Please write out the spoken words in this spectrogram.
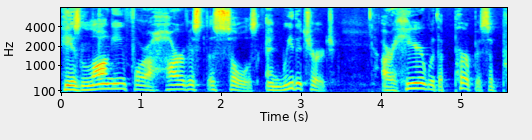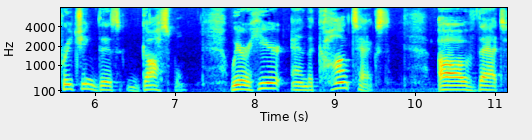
He is longing for a harvest of souls. And we, the church, are here with the purpose of preaching this gospel. We are here and the context of that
